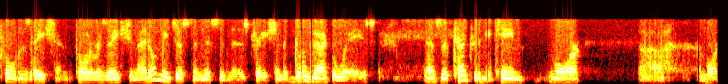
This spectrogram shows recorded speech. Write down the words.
polarization, polarization. I don't mean just in this administration, but going back a ways, as the country became more uh, more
